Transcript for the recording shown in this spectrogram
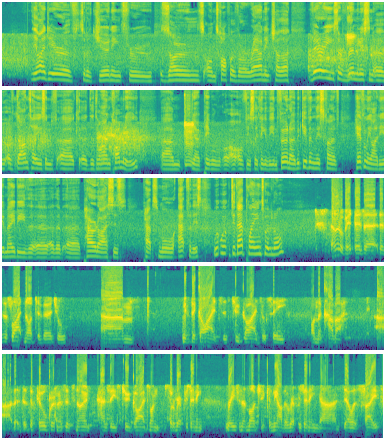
the idea of sort of journeying through zones on top of or around each other, very sort of reminiscent of, of Dante's and uh, uh, the Divine Comedy. Um, you know, people obviously think of the Inferno, but given this kind of heavenly idea, maybe the uh, the uh, paradise is perhaps more apt for this. W- w- did that play into it at all? A little bit. There's a there's a slight nod to Virgil um, with the guides. There's two guides you'll see on the cover. Uh, the, the, the pilgrim, as it's known, has these two guides. One sort of representing reason and logic, and the other representing uh, zealous faith.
